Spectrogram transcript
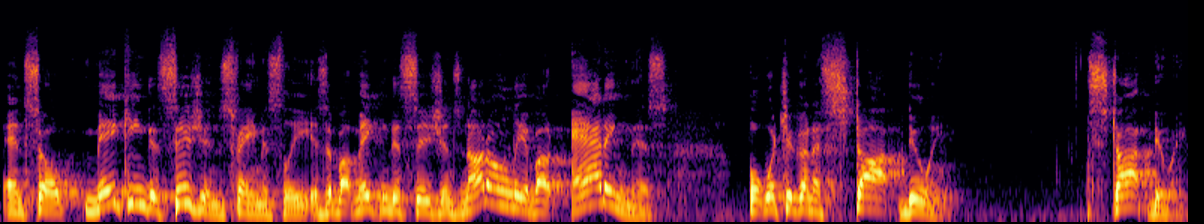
And so making decisions, famously, is about making decisions not only about adding this, but what you're going to stop doing. Stop doing.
